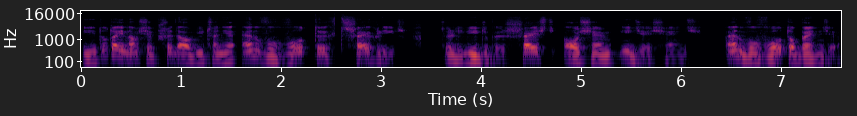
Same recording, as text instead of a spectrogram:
I tutaj nam się przyda obliczenie NWW tych trzech liczb, czyli liczby 6, 8 i 10. NWW to będzie,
